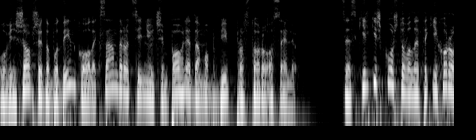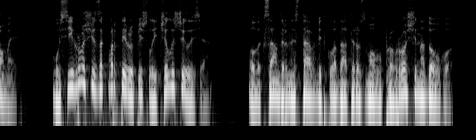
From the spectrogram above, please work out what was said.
Увійшовши до будинку, Олександр оцінюючим поглядом обвів простору оселю. Це скільки ж коштували такі хороми? Усі гроші за квартиру пішли чи лишилися? Олександр не став відкладати розмову про гроші надовго.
